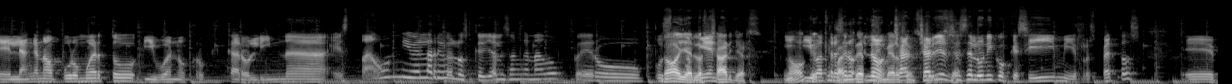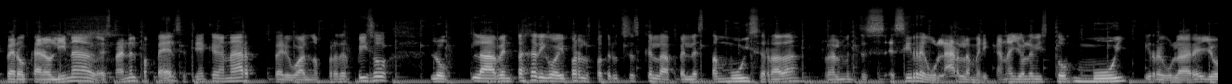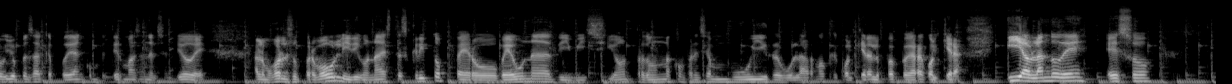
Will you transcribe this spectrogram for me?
Eh, le han ganado puro muerto y bueno, creo que Carolina está a un nivel arriba de los que ya les han ganado, pero pues no, y a los Chargers. ¿no? Iba que, que no, Chargers es el único que sí, mis respetos, eh, pero Carolina está en el papel, se tiene que ganar, pero igual no perder piso. Lo, la ventaja, digo, ahí para los Patriots es que la pelea está muy cerrada. Realmente es, irregular la americana. Yo la he visto muy irregular. ¿eh? Yo, yo pensaba que podían competir más en el sentido de a lo mejor el Super Bowl y digo, nada está escrito, pero veo una división, perdón, una conferencia muy irregular, ¿no? Que cualquiera le puede pegar a cualquiera. Y hablando de eso,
